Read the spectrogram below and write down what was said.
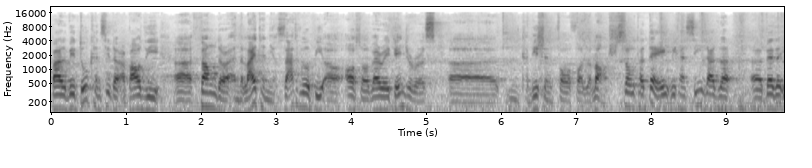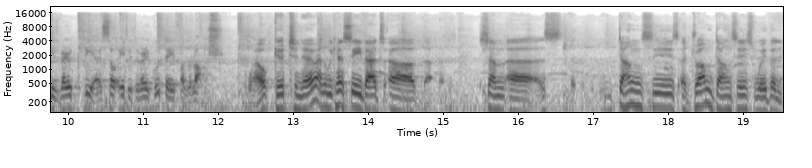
But we do consider about the thunder and the lightning. That will be also very dangerous uh, condition for, for the launch. So today we can see that the uh, weather is very clear, so it is a very good day for the launch. Well, good to know, and we can see that uh, some dances, uh, drum dances with a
